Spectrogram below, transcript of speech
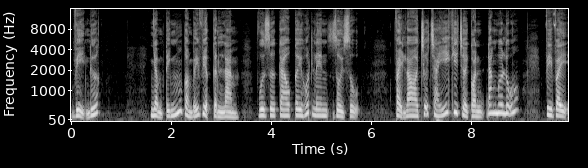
vì nước. nhẩm tính còn mấy việc cần làm, vua dơ cao cây hốt lên rồi dụ. Phải lo chữa cháy khi trời còn đang mưa lũ. Vì vậy,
